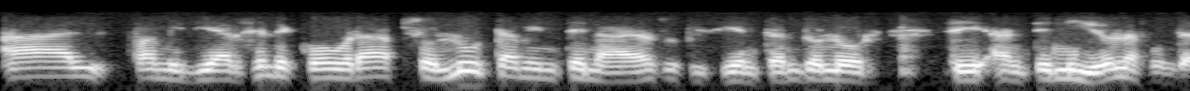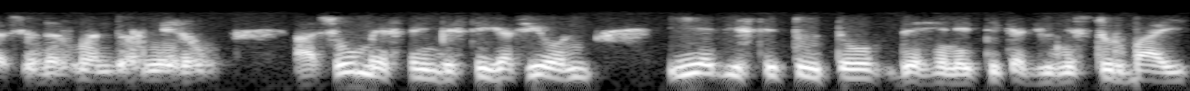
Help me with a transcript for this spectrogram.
al familiar se le cobra absolutamente nada suficiente al dolor si han tenido la Fundación Armando Armero asume esta investigación y el Instituto de Genética Yunis Turbay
